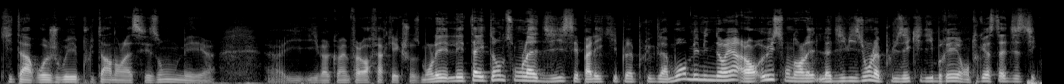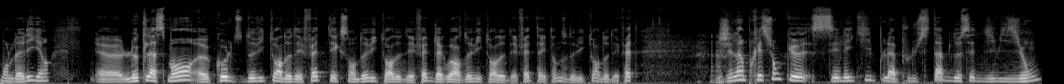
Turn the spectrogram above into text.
quitte à rejouer plus tard dans la saison, mais euh, il, il, va quand même falloir faire quelque chose. Bon les, les Titans on l'a dit, c'est pas l'équipe la plus glamour, mais mine de rien, alors eux ils sont dans la, la division la plus équilibrée, en tout cas statistiquement de la ligue. Hein. Euh, le classement, Colts 2 victoires de défaite, Texans 2 victoires de défaite, Jaguars 2 victoires de défaite, Titans 2 victoires de défaite. J'ai l'impression que c'est l'équipe la plus stable de cette division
